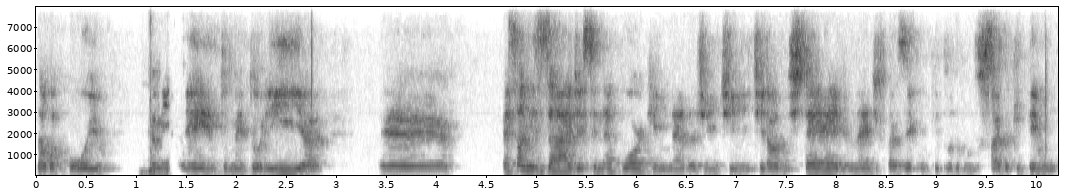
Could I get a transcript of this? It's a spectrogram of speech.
dar o apoio, caminhamento, mentoria, é, essa amizade, esse networking, né, da gente tirar o mistério, né, de fazer com que todo mundo saiba que tem um,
